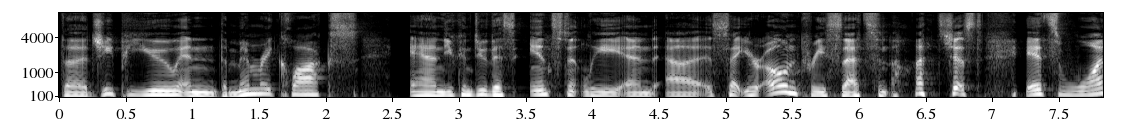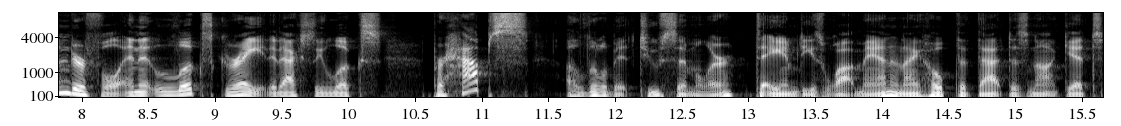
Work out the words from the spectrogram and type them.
the GPU, and the memory clocks and you can do this instantly and uh, set your own presets and it's just it's wonderful and it looks great. It actually looks perhaps a little bit too similar to amd's wattman and i hope that that does not get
